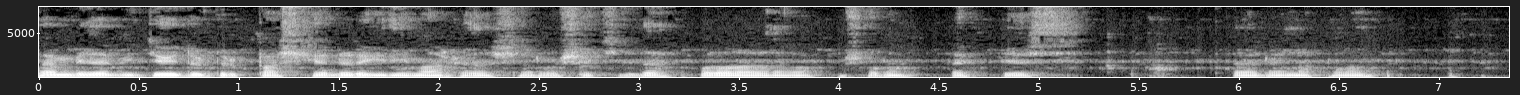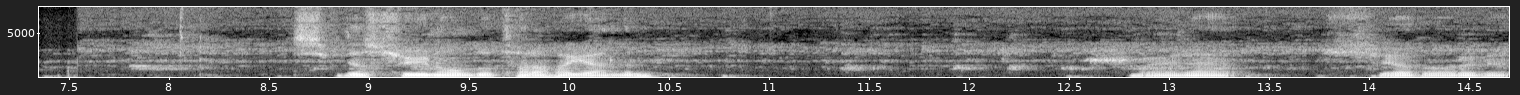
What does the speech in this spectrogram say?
Ben bir de videoyu durdurup başka yerlere gideyim arkadaşlar. O şekilde buralara da bakmış olun. FPS değerlerine falan. Bir de suyun olduğu tarafa geldim. Şöyle suya doğru bir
